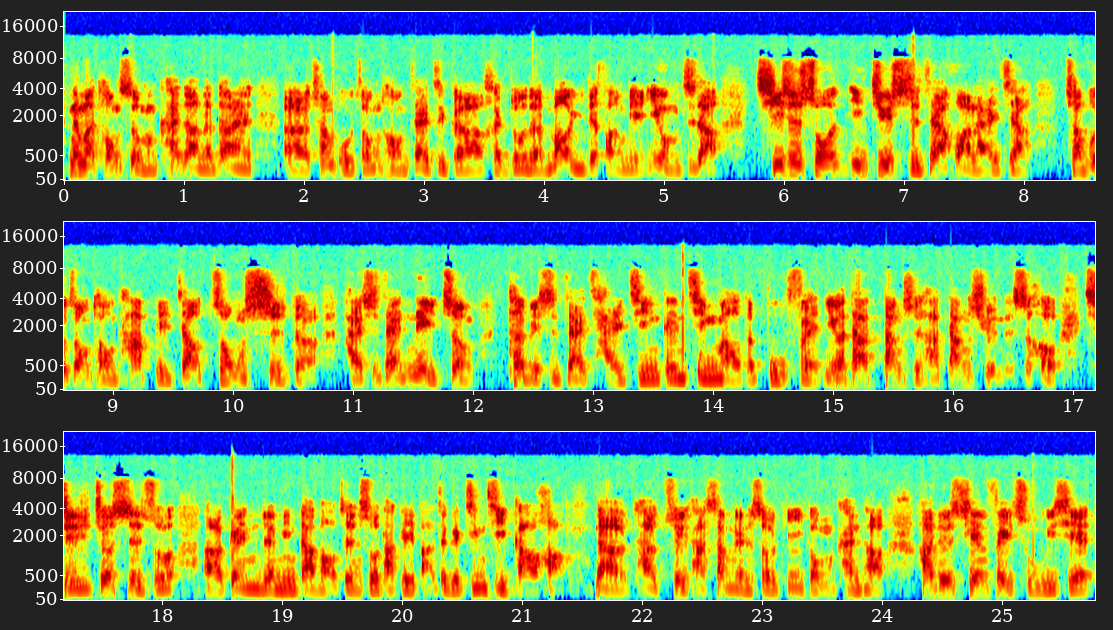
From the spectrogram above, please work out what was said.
那么同时，我们看到呢，当然，呃，川普总统在这个很多的贸易的方面，因为我们知道，其实说一句实在话来讲。川普总统他比较重视的还是在内政，特别是在财经跟经贸的部分，因为他当时他当选的时候，其实就是说，呃，跟人民打保证说他可以把这个经济搞好。那他所以他上任的时候，第一个我们看到，他就先废除一些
